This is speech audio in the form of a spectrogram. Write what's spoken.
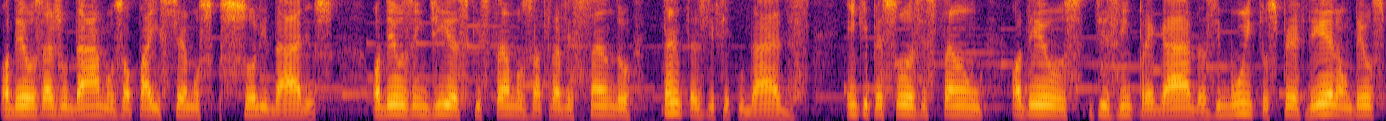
Ó Deus, ajudarmos, ó Pai, sermos solidários. Ó Deus, em dias que estamos atravessando tantas dificuldades, em que pessoas estão, ó Deus, desempregadas e muitos perderam, Deus,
